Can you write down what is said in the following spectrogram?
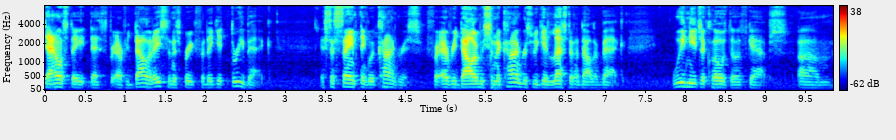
downstate that for every dollar they send to Springfield, they get three back. It's the same thing with Congress. For every dollar we send to Congress, we get less than a dollar back. We need to close those gaps. Um,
